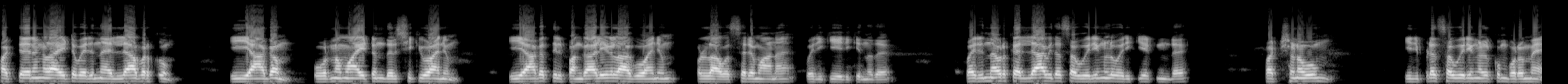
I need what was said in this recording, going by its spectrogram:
ഭക്തജനങ്ങളായിട്ട് വരുന്ന എല്ലാവർക്കും ഈ യാഗം പൂർണമായിട്ടും ദർശിക്കുവാനും ഈ യാഗത്തിൽ പങ്കാളികളാകുവാനും ഉള്ള അവസരമാണ് ഒരുക്കിയിരിക്കുന്നത്. വരുന്നവർക്ക് എല്ലാവിധ സൗകര്യങ്ങളും ഒരുക്കിയിട്ടുണ്ട്. ഭക്ഷണവും ഇരിപ്പിട സൗകര്യങ്ങൾക്കും പുറമെ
